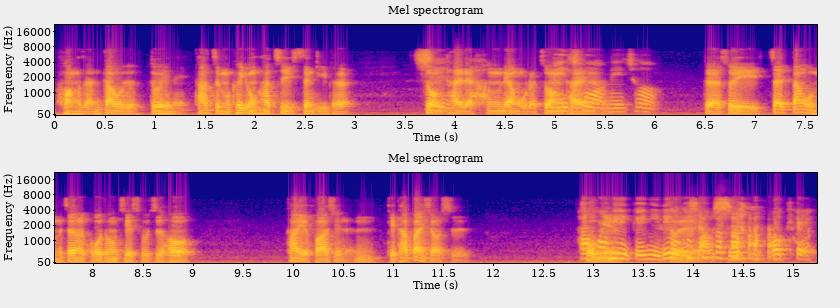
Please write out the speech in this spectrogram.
恍然大悟，就对呢，她怎么可以用她自己身体的状态来衡量我的状态？没错没错。对啊，所以在当我们这样的沟通结束之后。他也发现了，嗯，给他半小时，他后面给你六个小时，OK。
